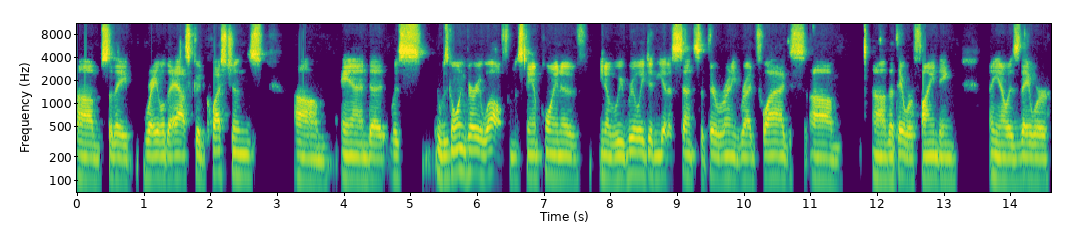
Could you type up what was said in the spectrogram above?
Um, so they were able to ask good questions. Um, and uh, it was it was going very well from the standpoint of you know we really didn't get a sense that there were any red flags um, uh, that they were finding you know as they were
